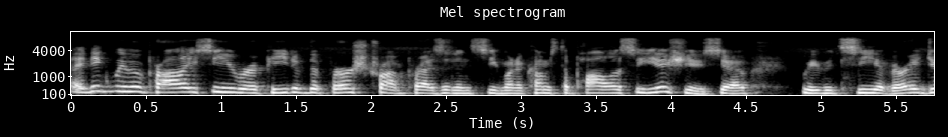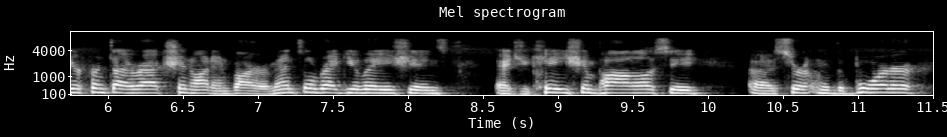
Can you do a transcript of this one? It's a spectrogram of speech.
I think we would probably see a repeat of the first Trump presidency when it comes to policy issues. So we would see a very different direction on environmental regulations, education policy, uh, certainly the border.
